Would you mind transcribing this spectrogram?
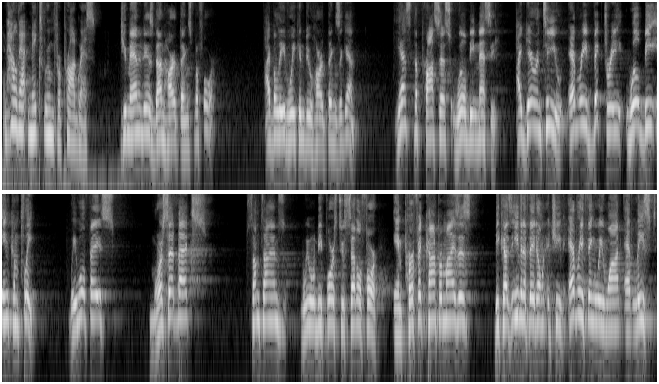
and how that makes room for progress. Humanity has done hard things before. I believe we can do hard things again. Yes, the process will be messy. I guarantee you, every victory will be incomplete. We will face more setbacks. Sometimes we will be forced to settle for imperfect compromises because even if they don't achieve everything we want, at least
